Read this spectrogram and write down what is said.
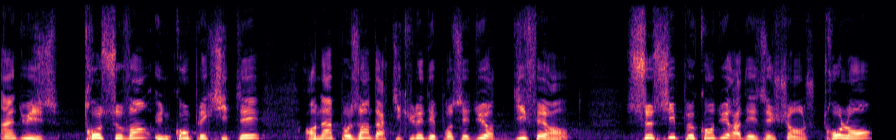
induisent trop souvent une complexité en imposant d'articuler des procédures différentes. Ceci peut conduire à des échanges trop longs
